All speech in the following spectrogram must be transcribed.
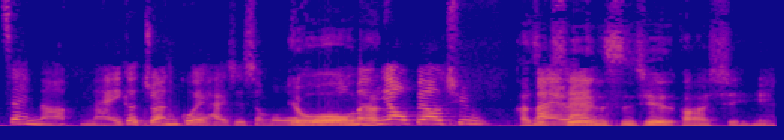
在哪哪一个专柜还是什么？有，我们要不要去买？它是全世界的发行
